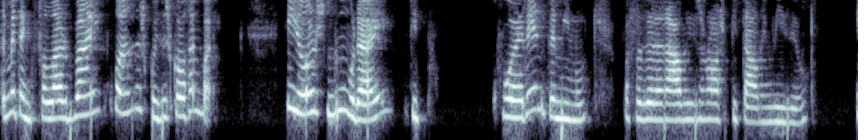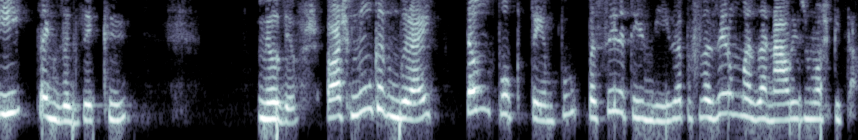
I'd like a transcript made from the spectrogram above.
Também tenho que falar bem quando as coisas correm bem. E hoje demorei, tipo, 40 minutos para fazer análise no hospital em Viseu. E tenho-vos a dizer que, meu Deus, eu acho que nunca demorei tão pouco tempo para ser atendida, para fazer umas análises no hospital.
